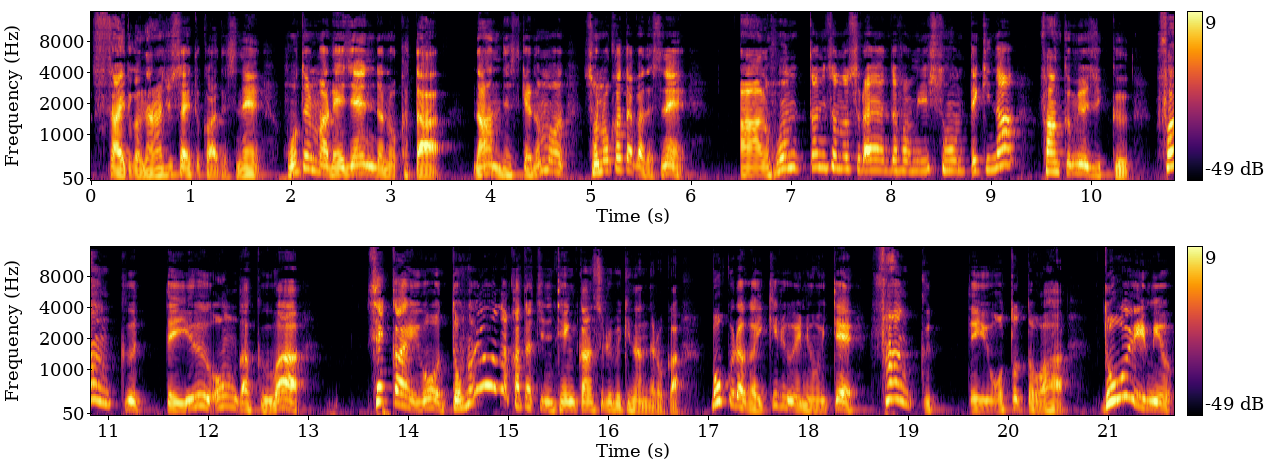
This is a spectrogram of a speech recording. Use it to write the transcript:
歳とか70歳とかですね、本当にまあレジェンドの方なんですけれども、その方がですね、あの、本当にそのスライアンドファミリーソン的なファンクミュージック、ファンクっていう音楽は、世界をどのような形に転換するべきなんだろうか。僕らが生きる上において、ファンクっていう音とは、どういう意味を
